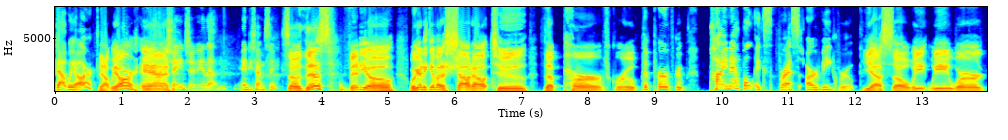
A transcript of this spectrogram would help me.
that we are. That we are. And we haven't changed any of that anytime soon. so this video, we're going to give it a shout out to the Perv group. The Perv Group, Pineapple Express RV Group. Yes, so we we were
